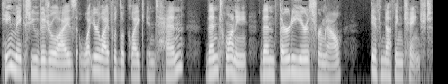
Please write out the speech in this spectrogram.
he makes you visualize what your life would look like in 10, then 20, then 30 years from now if nothing changed.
